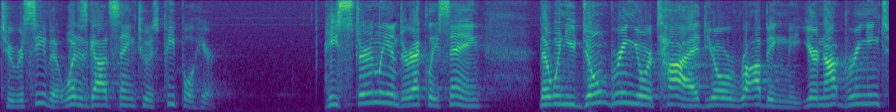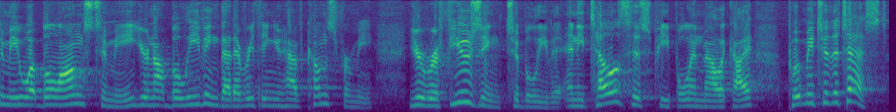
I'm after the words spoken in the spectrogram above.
to receive it. What is God saying to his people here? He's sternly and directly saying that when you don't bring your tithe, you're robbing me. You're not bringing to me what belongs to me. You're not believing that everything you have comes from me. You're refusing to believe it. And he tells his people in Malachi, Put me to the test.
